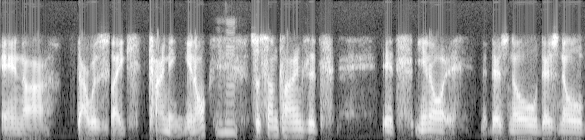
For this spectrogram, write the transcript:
and uh, that was like timing, you know. Mm-hmm. So sometimes it's it's you know there's no there's no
